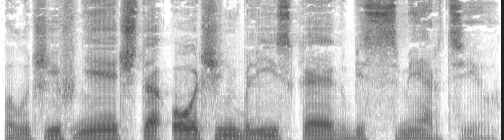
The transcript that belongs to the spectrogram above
получив нечто очень близкое к бессмертию.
